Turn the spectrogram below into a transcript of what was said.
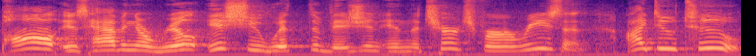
Paul is having a real issue with division in the church for a reason. I do too.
